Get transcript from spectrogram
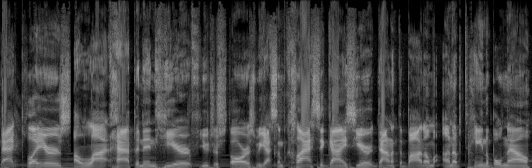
back players, a lot happening here. Future stars. We got some classic guys here down at the bottom, unobtainable now.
